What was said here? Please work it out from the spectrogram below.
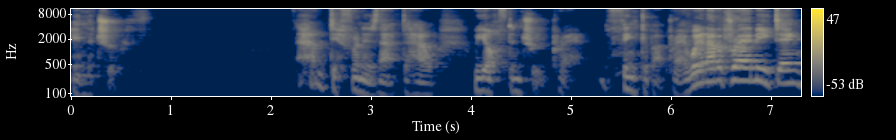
in the truth. How different is that to how we often treat prayer? Think about prayer. We're going to have a prayer meeting.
